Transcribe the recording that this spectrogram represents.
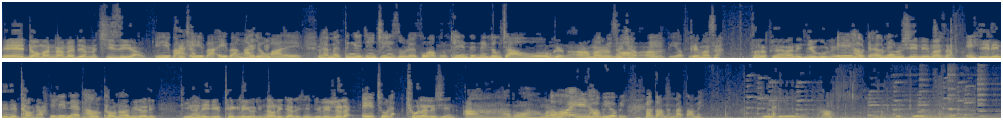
ဘယ်တော့မှနာမည်ပြတ်မရှိစေရဘူးအေးပါအေးပါအေးပါငါယုံပါတယ်ဒါပေမဲ့တငယ်ချင်းချင်းဆိုလေကိုယ့်အကူထိန်းသိမ်းသိမ်းလုပ်ကြအောင်ဟုတ်ကဲ့ပါမဆန်းစိတ်ချပါအေးပြီးတော့ကဲမဆန်းတော်တော်ဖျားကနေညှို့ကိုလေအေးဟုတ်တယ်ဟုတ်တယ်လို့ရှိရင်လေမဆန်းဒီလေးနည်းနည်းထောင်ထားဒီလေးနဲ့ထောင်ထောင်ထားပြီးတော့လေဒီဟာလေးတွေထိတ်ကလေးကိုလေနောက်နေ့ကျလို့ရှိရင်ဒီလေးလွတ်လိုက်အေးချိုးလိုက်ချိုးလိုက်လို့ရှိရင်အာသွားမှာအော်အေးဟုတ်ပြီဟုတ်ပြီမှတ်သွားမယ်မှတ်သွားမယ်ဒီလေးဟောဒီလေး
